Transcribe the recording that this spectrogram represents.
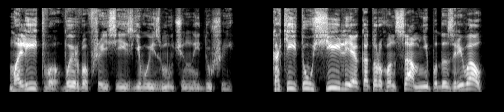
молитва, вырвавшаяся из его измученной души, какие-то усилия, которых он сам не подозревал,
